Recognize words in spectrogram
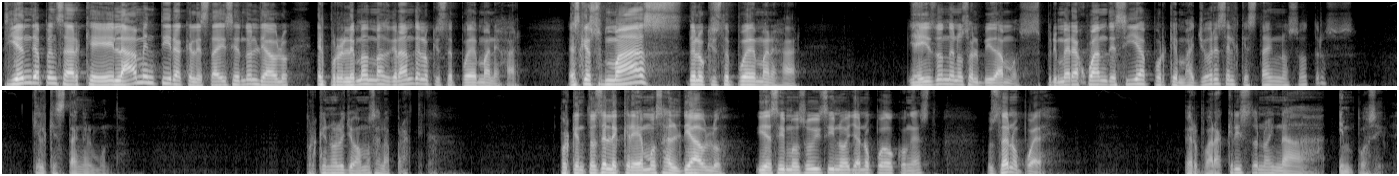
tiende a pensar que la mentira que le está diciendo el diablo, el problema es más grande de lo que usted puede manejar. Es que es más de lo que usted puede manejar. Y ahí es donde nos olvidamos. Primera Juan decía, porque mayor es el que está en nosotros que el que está en el mundo. ¿Por qué no lo llevamos a la práctica? Porque entonces le creemos al diablo y decimos, uy, si no, ya no puedo con esto. Usted no puede. Pero para Cristo no hay nada imposible.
